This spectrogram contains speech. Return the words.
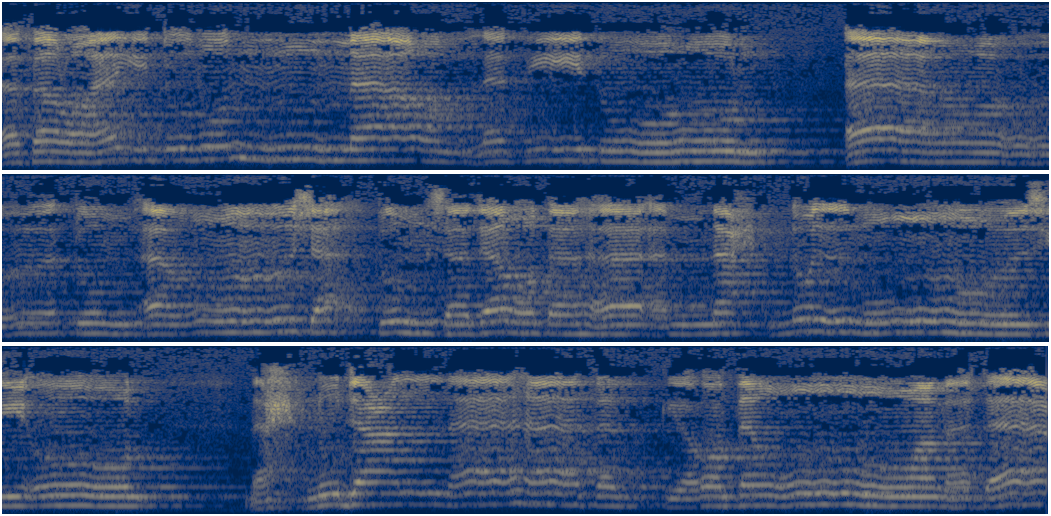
أفرأيتم النار التي تورون؟ أنتم أنشأتم شجرتها أم نحن المنشئون؟ نحن جعلناها تذكرة ومتاعا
